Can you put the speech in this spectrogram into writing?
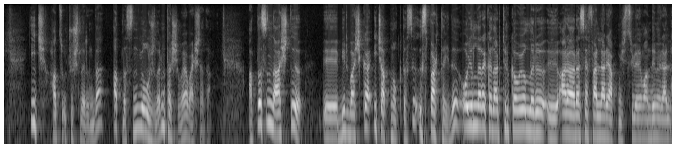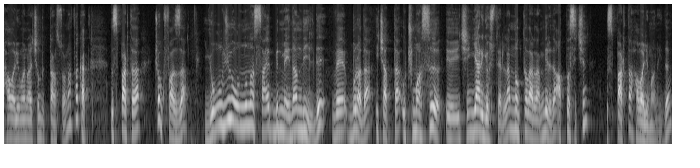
iç hat uçuşlarında Atlas'ın yolcularını taşımaya başladı. Atlas'ın da açtığı bir başka iç hat noktası Isparta'ydı. O yıllara kadar Türk Hava Yolları e, ara ara seferler yapmış Süleyman Demirel Havalimanı açıldıktan sonra. Fakat Isparta çok fazla yolcu yoğunluğuna sahip bir meydan değildi ve burada iç hatta uçması e, için yer gösterilen noktalardan biri de Atlas için Isparta Havalimanı'ydı.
